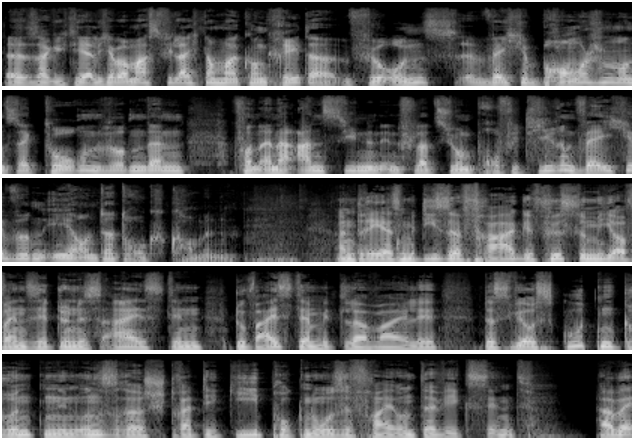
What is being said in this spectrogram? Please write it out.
äh, sage ich dir ehrlich. Aber mach's vielleicht noch mal konkreter für uns. Welche Branchen und Sektoren würden denn von einer anziehenden Inflation profitieren? Welche würden eher unter Druck kommen? Andreas, mit dieser Frage führst du mich auf ein sehr dünnes Eis, denn du weißt ja mittlerweile, dass wir aus guten Gründen in unserer Strategie prognosefrei unterwegs sind. Aber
